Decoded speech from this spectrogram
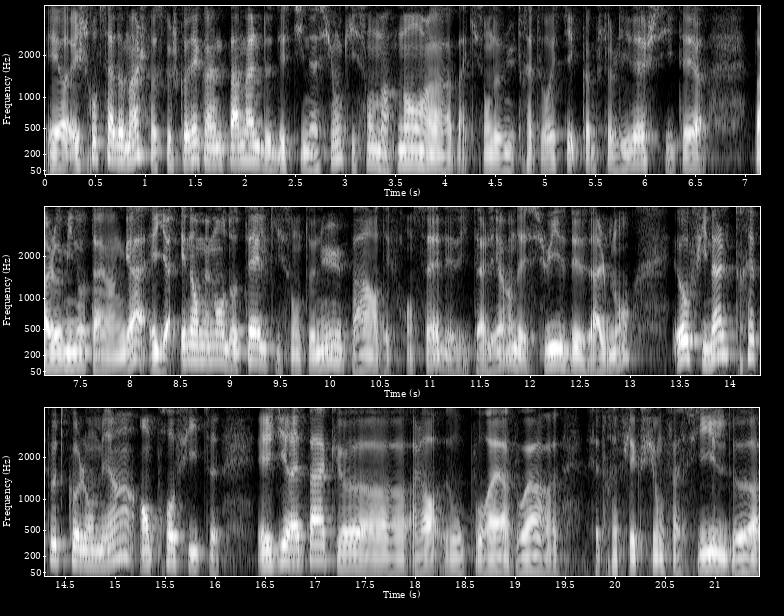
Et, je trouve ça dommage parce que je connais quand même pas mal de destinations qui sont maintenant, bah, qui sont devenues très touristiques, comme je te le disais, je citais Palomino Taganga, et il y a énormément d'hôtels qui sont tenus par des Français, des Italiens, des Suisses, des Allemands, et au final, très peu de Colombiens en profitent. Et je dirais pas que, euh, alors, on pourrait avoir cette réflexion facile de euh,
